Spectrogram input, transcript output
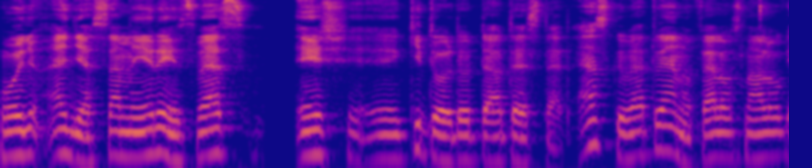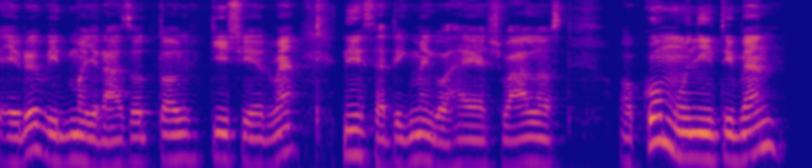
hogy egyes személy részt vesz és kitöltötte a tesztet. Ezt követően a felhasználók egy rövid magyarázattal kísérve nézhetik meg a helyes választ. A community-ben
